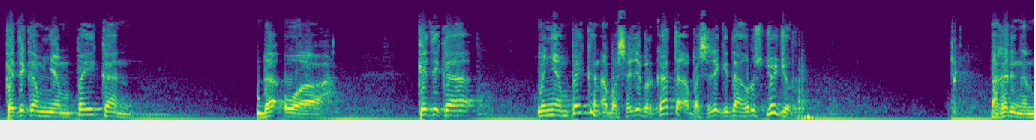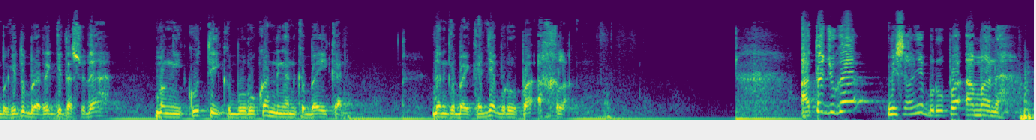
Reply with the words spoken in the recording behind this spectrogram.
ketika menyampaikan dakwah, ketika menyampaikan apa saja berkata apa saja kita harus jujur. Maka dengan begitu berarti kita sudah mengikuti keburukan dengan kebaikan dan kebaikannya berupa akhlak. Atau juga misalnya berupa amanah.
